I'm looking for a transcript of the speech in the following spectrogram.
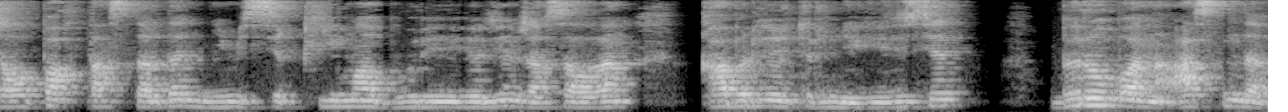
жалпақ тастардан немесе қима бөренелерден жасалған қабірлер түрінде кездеседі. Бір обаның астында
